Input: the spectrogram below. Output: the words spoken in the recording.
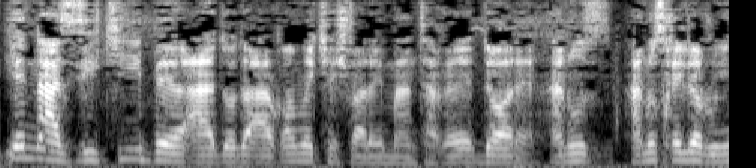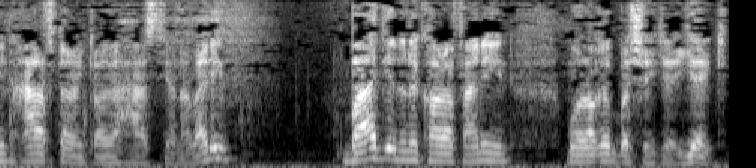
یه نزدیکی به اعداد و ارقام کشورهای منطقه داره. هنوز هنوز خیلی روی این حرف دارن که آیا هست یا نه. ولی باید یه دونه کارآفرین مراقب باشه که یک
